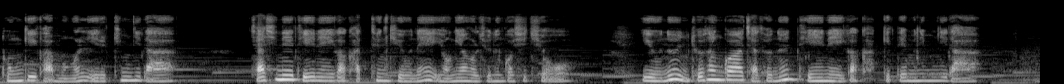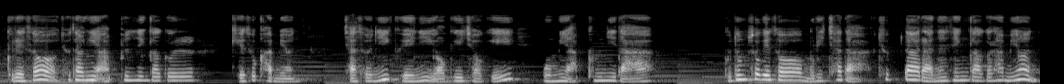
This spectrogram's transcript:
동기 감응을 일으킵니다. 자신의 DNA가 같은 기운에 영향을 주는 것이지요. 이유는 조상과 자손은 DNA가 같기 때문입니다. 그래서 조상이 아픈 생각을 계속하면 자손이 괜히 여기저기 몸이 아픕니다. 무덤 속에서 물이 차다, 춥다라는 생각을 하면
